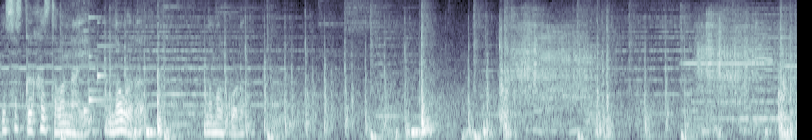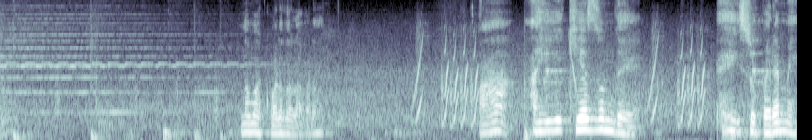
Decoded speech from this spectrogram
¿Esas cajas estaban ahí? No, ¿verdad? No me acuerdo, la verdad. Ah, ahí aquí es donde... Hey, Super M.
